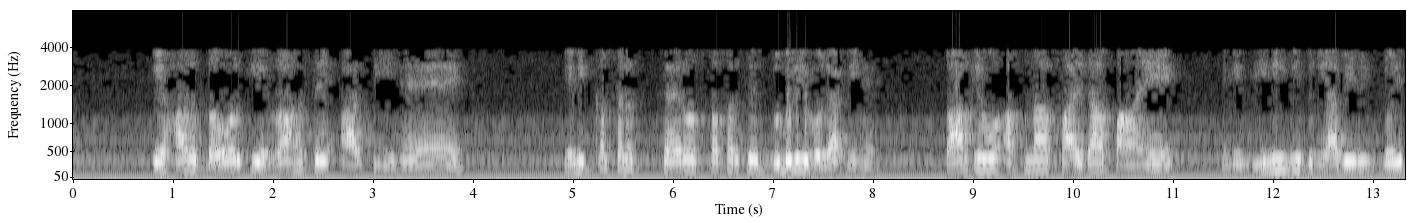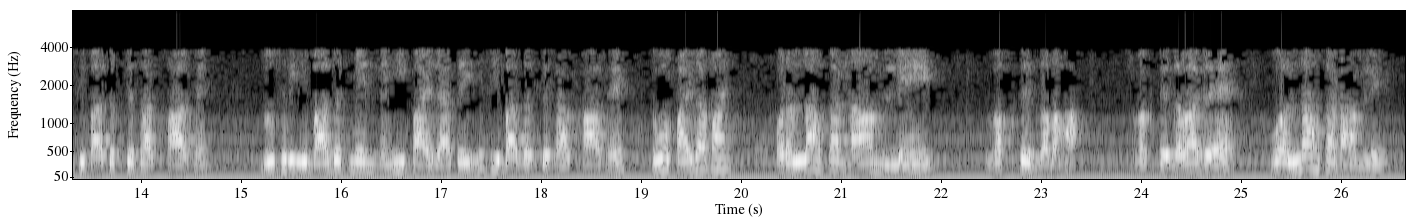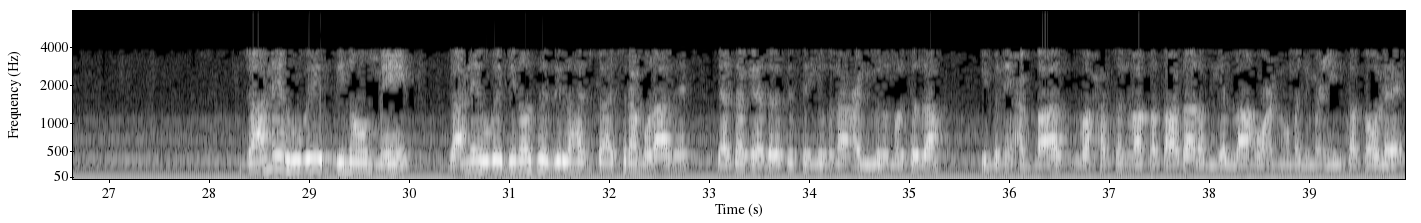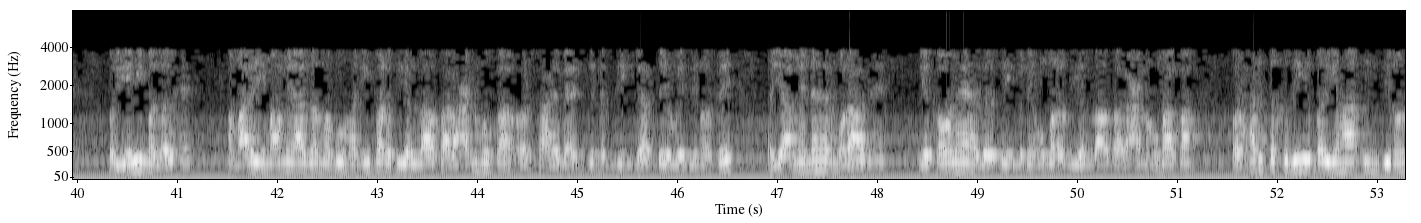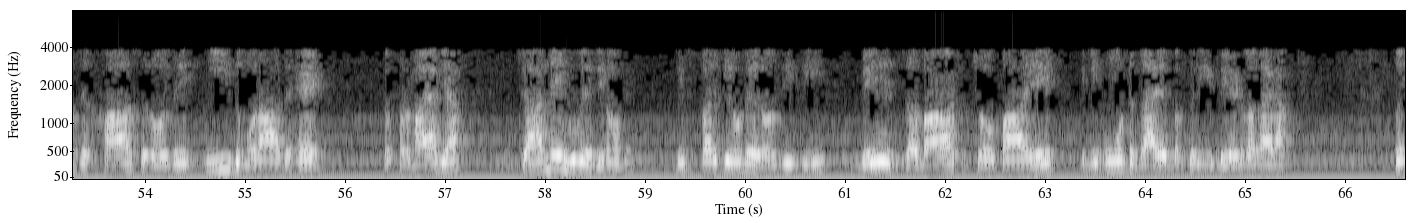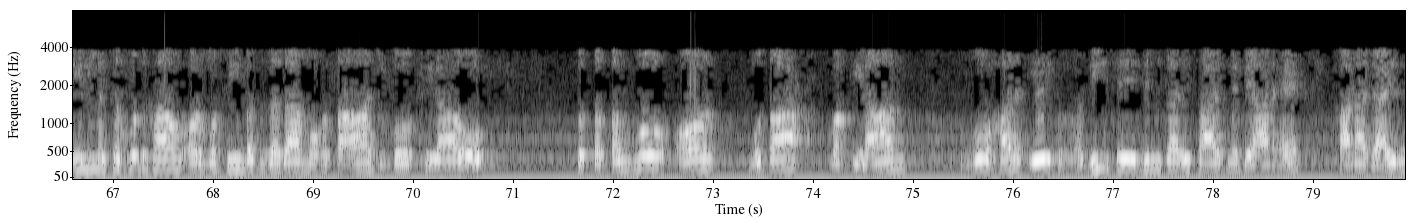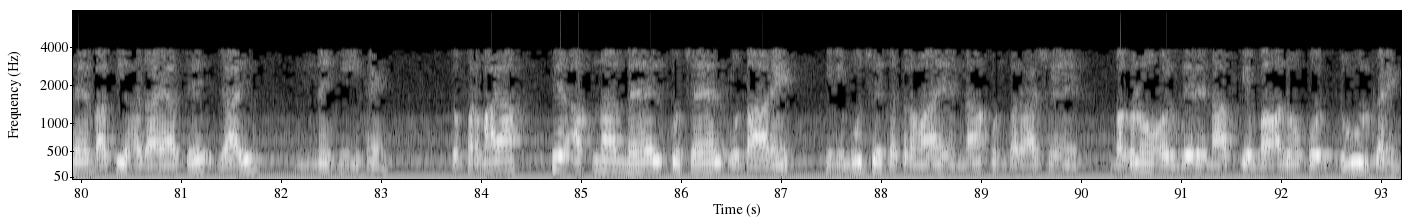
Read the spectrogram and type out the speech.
کہ ہر دور کی راہ سے آتی ہیں۔ یعنی کثرت سیر و سفر سے دبلی ہو جاتی ہیں تاکہ وہ اپنا فائدہ پائیں۔ یعنی دینی بھی، دنیاوی بھی، جو اس عبادت کے ساتھ خاص ہیں، دوسری عبادت میں نہیں پائے جاتے، اس عبادت کے ساتھ خاص ہے تو وہ فائدہ پائیں۔ اور اللہ کا نام لیں، وقت ذبح۔ وقت ذبح جو ہے، وہ اللہ کا نام لیں۔ جانے ہوئے دنوں میں، جانے ہوئے دنوں سے ذی الحج کا اشرا مراد ہے، جیسا کہ حضرت سیدنا علی المرتضی ابن عباس و حسن و قطادہ رضی اللہ عنہ مجمعین کا قول ہے، اور یہی مذہب ہے۔ ہمارے امام اعظم ابو حنیفہ رضی اللہ تعالی عنہ کا اور صاحبین کے نزدیک جاتے ہوئے دنوں سے ایام نہر مراد ہیں۔ یہ قول ہے حضرت ابن عمر رضی اللہ تعالی عنہما کا اور ہر تقدیر پر یہاں ان دنوں سے خاص روزے عید مراد ہے۔ تو فرمایا گیا، جانے ہوئے دنوں میں اس پر کہ انہیں روزی تھی بے زبان چوپائے یعنی اونٹ، گائے، بکری، بیڑ وغیرہ۔ تو ان میں سے خود کھاؤ اور مصیبت زدہ محتاج کو کھلاؤ۔ تو تتو اور متا و کران وہ ہر ایک حدیث سے جن کا اس آیت میں بیان ہے، کھانا جائز ہے، باقی ہدایہ سے جائز نہیں ہے۔ تو فرمایا، پھر اپنا میل کچیل اتاریں یعنی مونچھے کتروائیں، ناخن تراشیں، بغلوں اور زیر ناف کے بالوں کو دور کریں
